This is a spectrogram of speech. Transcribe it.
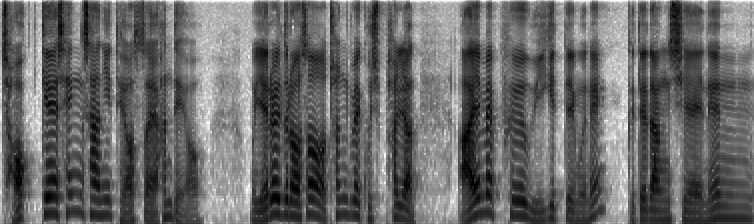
적게 생산이 되었어야 한대요. 뭐 예를 들어서 1998년 IMF 위기 때문에 그때 당시에는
